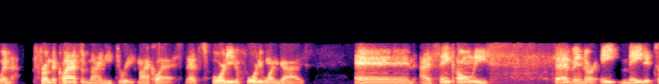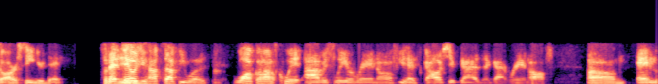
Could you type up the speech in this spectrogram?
when from the class of 93, my class. That's 40 to 41 guys. And I think only seven or eight made it to our senior day. So that Jeez. tells you how tough he was. Walk ons wow. quit, obviously, or ran off. You had scholarship guys that got ran off. Um, and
